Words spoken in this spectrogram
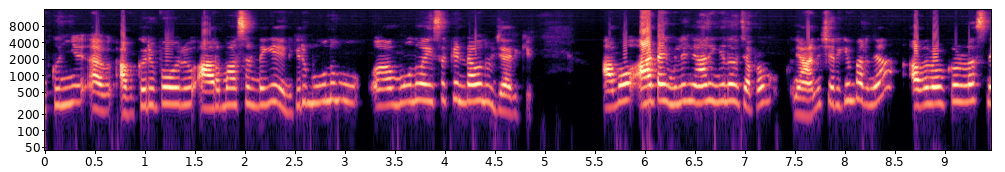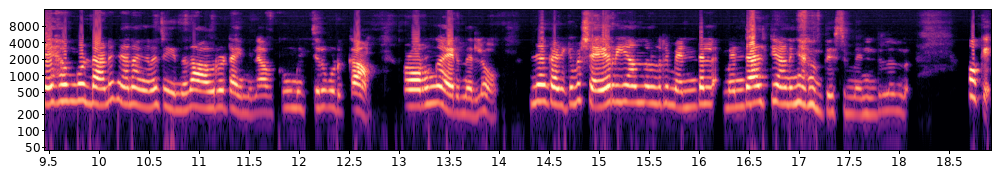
കുഞ്ഞ് അവ- അവക്കൊരു ഇപ്പോ ഒരു ആറുമാസം ഉണ്ടെങ്കിൽ എനിക്കൊരു മൂന്ന് മൂന്ന് വയസ്സൊക്കെ ഉണ്ടാവും എന്ന് വിചാരിക്കും. അപ്പോ ആ ടൈമിൽ ഞാൻ ഇങ്ങനെ വെച്ചു. അപ്പം ഞാൻ ശരിക്കും പറഞ്ഞ അവൾക്കുള്ള സ്നേഹം കൊണ്ടാണ് ഞാൻ അങ്ങനെ ചെയ്യുന്നത്. ആ ഒരു ടൈമിൽ അവൾക്ക് മിക്സർ കൊടുക്കാം. ഉറങ്ങുമായിരുന്നല്ലോ. ഞാൻ കഴിക്കുമ്പോൾ ഷെയർ ചെയ്യാന്നുള്ളൊരു മെന്റൽ മെന്റാലിറ്റിയാണ് ഞാൻ ഉദ്ദേശിച്ചത്. മെന്റൽ എന്ന്. ഓക്കെ.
